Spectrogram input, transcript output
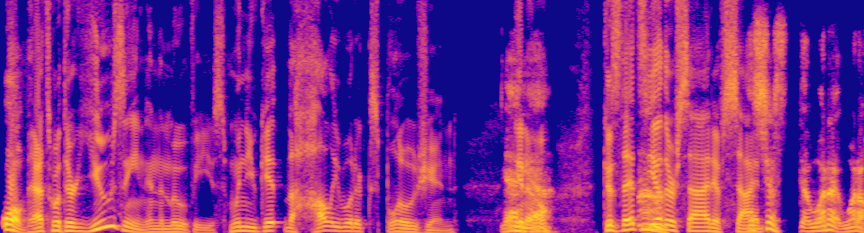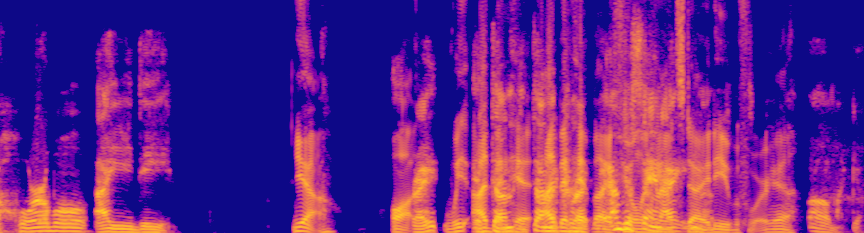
well. That's what they're using in the movies when you get the Hollywood explosion. Yeah. you know, yeah. Because that's the Mm. other side of side. It's just what a what a horrible IED, yeah. Oh, right? We I've done- been hit. done I've been hit by way. a I'm fuel saying, I- enhanced know- IED before. Yeah. Oh my god.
